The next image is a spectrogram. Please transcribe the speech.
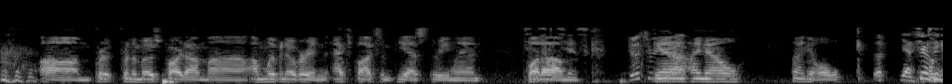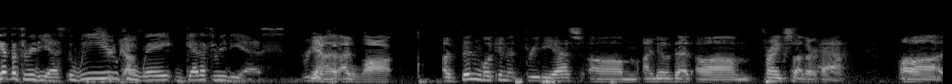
um, for for the most part, I'm uh, I'm living over in Xbox and PS3 land. But um, Tisk. Get a 3DS. yeah, I know, I know. yeah, seriously, get the 3DS. The Wii U can wait. Get a 3DS. 3DS Yeah, has I- a lot. I've been looking at 3DS. Um, I know that um, Frank's other half. Uh,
